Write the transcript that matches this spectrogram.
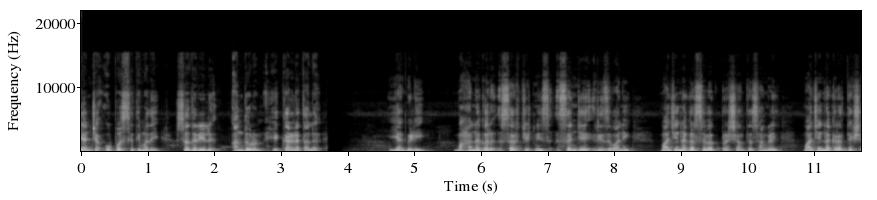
यांच्या उपस्थितीमध्ये सदरील आंदोलन हे करण्यात आलं. यावेळी महानगर सरचिटणीस संजय रिजवानी माजी नगरसेवक प्रशांत सांगळे माजी नगराध्यक्ष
